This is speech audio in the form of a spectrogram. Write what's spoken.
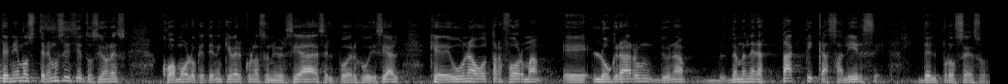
tenemos, tenemos instituciones como lo que tienen que ver con las universidades, el Poder Judicial, que de una u otra forma eh, lograron de una de manera táctica salirse del proceso,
